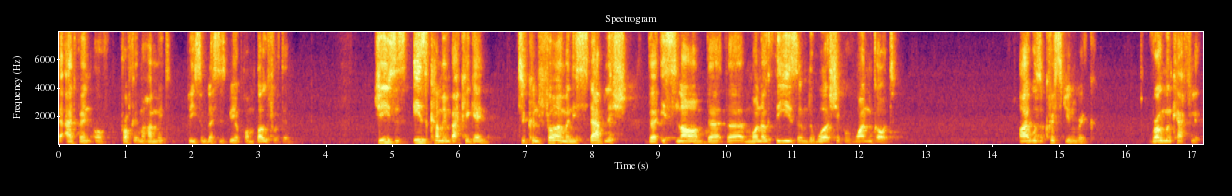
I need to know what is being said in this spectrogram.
the advent of Prophet Muhammad, peace and blessings be upon both of them. Jesus is coming back again to confirm and establish the Islam, the, the monotheism, the worship of one God. I was a Christian, Rick, Roman Catholic,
